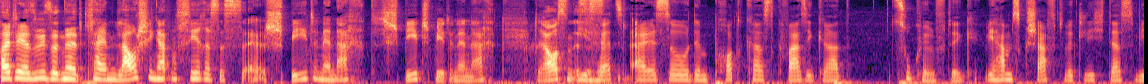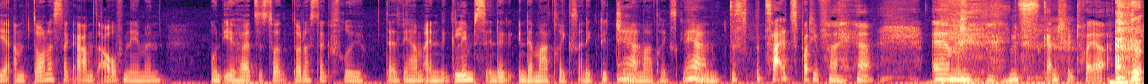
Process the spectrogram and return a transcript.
heute ja sowieso in einer kleinen lauschigen Atmosphäre. Es ist äh, spät in der Nacht, spät, spät in der Nacht. Draußen ist Ihr es hört also den Podcast quasi gerade zukünftig. Wir haben es geschafft, wirklich, dass wir am Donnerstagabend aufnehmen und ihr hört es Don- Donnerstag früh. Das- Wir haben einen Glimpse in der, in der Matrix, eine Glitch in der Matrix ja, gefunden. das bezahlt Spotify, ja. Ähm, das ist ganz schön teuer.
